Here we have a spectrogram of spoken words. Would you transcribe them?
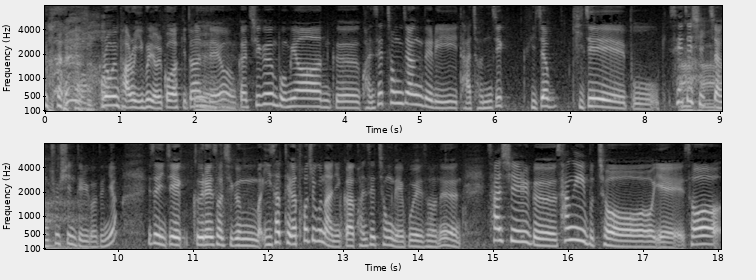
그러면 바로 입을 열 것 같기도 한데요. 예. 그러니까 지금 보면 그 관세청장들이 다 전직 기자, 기재부 세제실장 아하. 출신들이거든요. 그래서 이제 그래서 지금 이 사태가 터지고 나니까 관세청 내부에서는 사실 그 상위 부처에서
